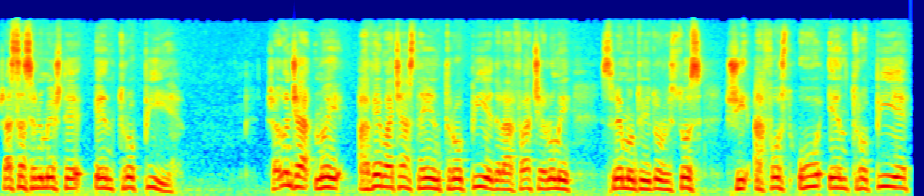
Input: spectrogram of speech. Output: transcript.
Și asta se numește entropie. Și atunci noi avem această entropie de la face lumii spre Mântuitorul Hristos și a fost o entropie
